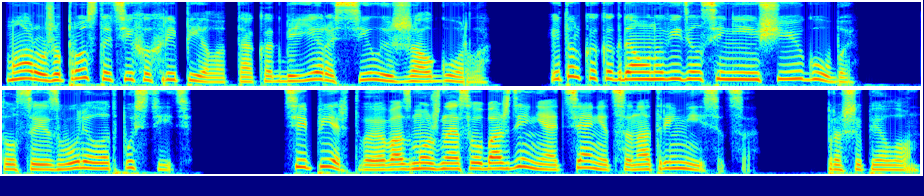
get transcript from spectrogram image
Мар уже просто тихо хрипела, так как Биера силой сжал горло. И только когда он увидел синеющие губы, то соизволил отпустить. «Теперь твое возможное освобождение оттянется на три месяца», — прошепел он.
